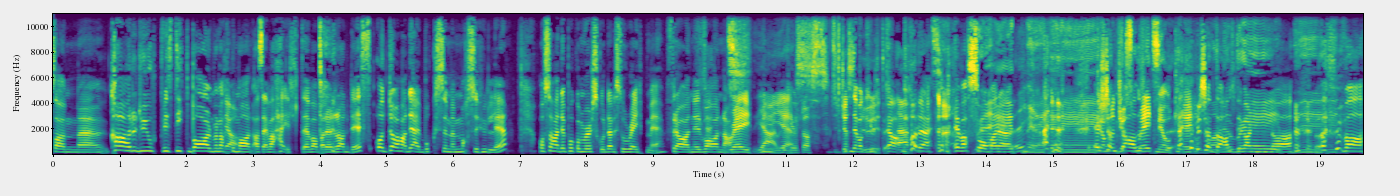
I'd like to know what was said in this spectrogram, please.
sånn eh, Hva hadde du gjort hvis ditt barn var narkoman? Altså, jeg var helt Jeg var bare raddis. Og da hadde jeg ei bukse med masse hull i. Og så hadde jeg på Converse-sko der det sto 'Rape Me' fra Nirvana. Rape, Jævlig yes. kult, ass. Just Det var kult. Ja, bare, jeg var så bare Jeg skjønte alt. rape me, okay? Jeg skjønte alt i verden. Og var,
